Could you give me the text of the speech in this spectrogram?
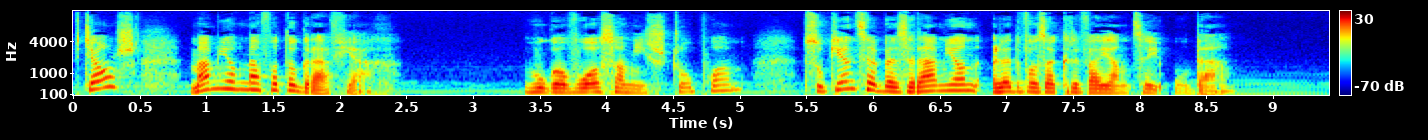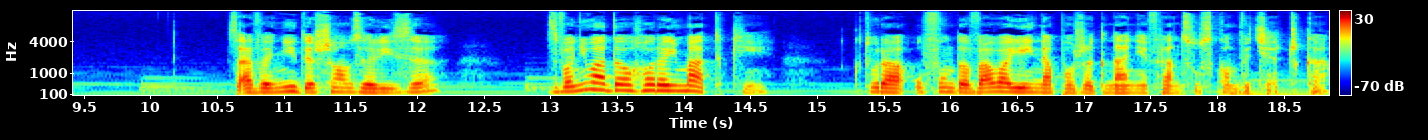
Wciąż mam ją na fotografiach. długowłosą i szczupłą, w sukience bez ramion, ledwo zakrywającej uda. Z Avenue de Champs-Élysées dzwoniła do chorej matki, która ufundowała jej na pożegnanie francuską wycieczkę.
